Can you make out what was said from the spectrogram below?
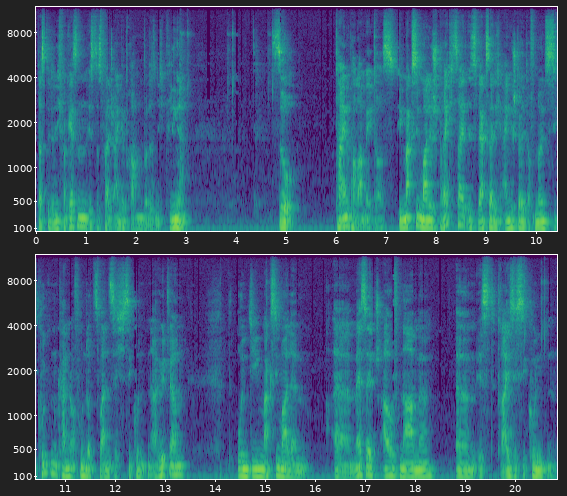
Das bitte nicht vergessen, ist das falsch eingetragen, wird es nicht klingen. So, Time Parameters. Die maximale Sprechzeit ist werkseitig eingestellt auf 90 Sekunden, kann auf 120 Sekunden erhöht werden. Und die maximale äh, Message-Aufnahme ähm, ist 30 Sekunden.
